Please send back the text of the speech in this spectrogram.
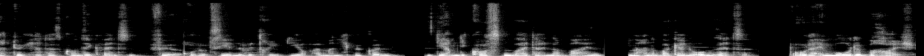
Natürlich hat das Konsequenzen für produzierende Betriebe, die auf einmal nicht mehr können. Die haben die Kosten weiterhin am Bein, machen aber keine Umsätze. Oder im Modebereich.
